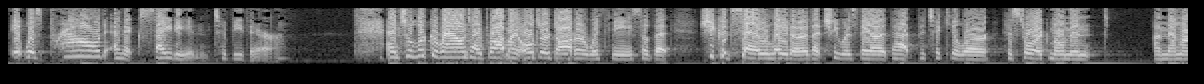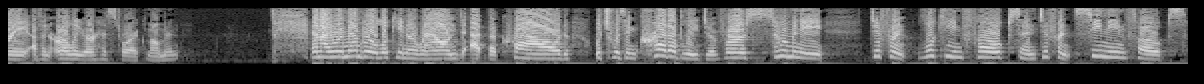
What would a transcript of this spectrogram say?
It was proud and exciting to be there. And to look around, I brought my older daughter with me so that she could say later that she was there at that particular historic moment, a memory of an earlier historic moment. And I remember looking around at the crowd, which was incredibly diverse, so many different looking folks and different seeming folks.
